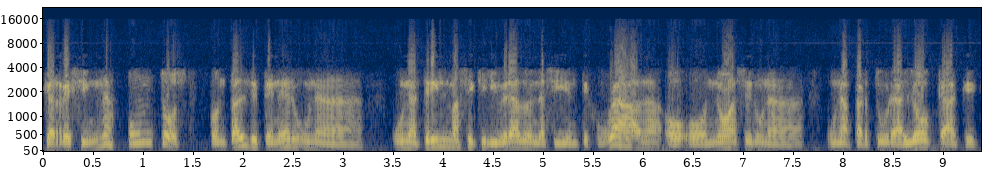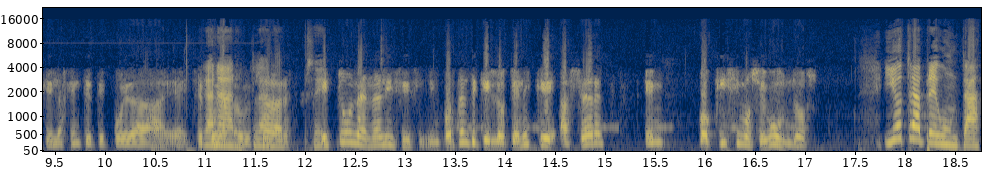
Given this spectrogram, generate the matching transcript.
que resignás puntos con tal de tener una, un atril más equilibrado en la siguiente jugada o, o no hacer una, una apertura loca que, que la gente te pueda, eh, se pueda Ganar, aprovechar. claro, sí. Es todo un análisis importante que lo tenés que hacer en poquísimos segundos. Y otra pregunta,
